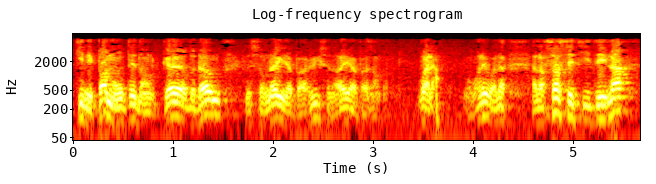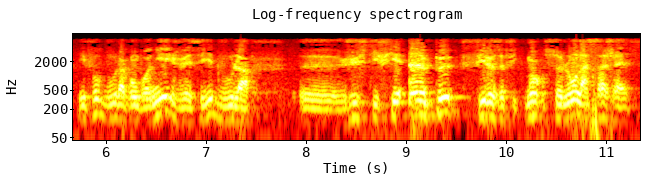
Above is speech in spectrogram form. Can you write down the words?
qui n'est pas monté dans le cœur de l'homme, que son œil n'a pas vu, que son oreille n'a pas entendu. Voilà. voilà. Alors ça, cette idée-là, il faut que vous la compreniez, je vais essayer de vous la euh, justifier un peu philosophiquement selon la sagesse,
